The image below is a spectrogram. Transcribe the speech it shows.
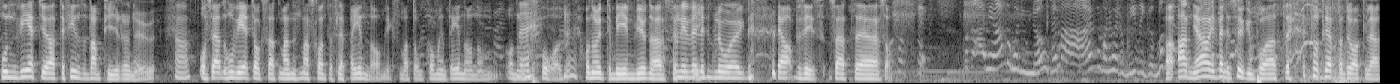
hon vet ju att det finns vampyrer nu. Ja. Och sen hon vet ju också att man, man ska inte släppa in dem. Liksom, att de kommer inte in om de, om de inte får. Om de inte blir inbjudna Hon är specifikt. väldigt blåögd. Ja, precis. Så att eh, så. Ja. Anja är väldigt sugen på att få träffa Dracula.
